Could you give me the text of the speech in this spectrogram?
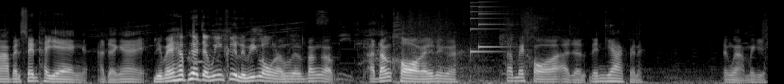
มาเป็นเส้นทะแยงอะอาจจะง่าย หรือไม่ถ้าเพื่อนจะวิ่งขึ้นหรือวิ่งลงอะเพื่อนต้องแบบอาจต้องคอกันนิดนึงอะถ้าไม่คออาจจะเล่นยากไปหน่อย จังหวะเมื่อกี้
